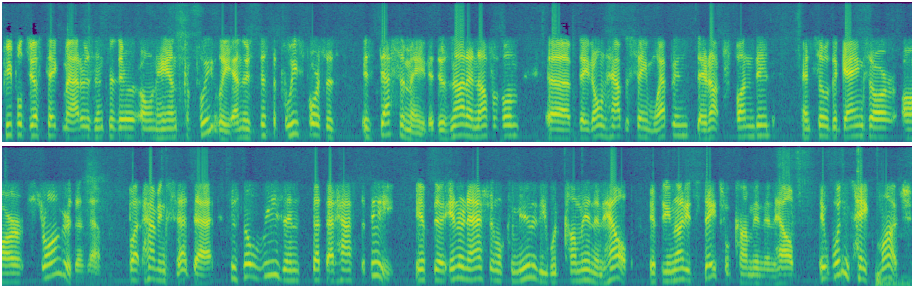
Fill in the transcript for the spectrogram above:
People just take matters into their own hands completely, and there's just the police force is, is decimated. There's not enough of them. Uh, they don't have the same weapons. They're not funded, and so the gangs are are stronger than them. But having said that, there's no reason that that has to be. If the international community would come in and help, if the United States would come in and help, it wouldn't take much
